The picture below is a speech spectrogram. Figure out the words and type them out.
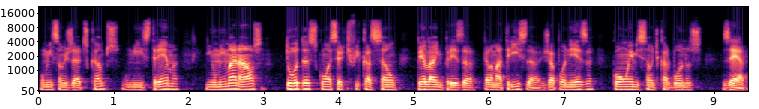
uma em São José dos Campos, uma em Extrema e uma em Manaus, todas com a certificação pela empresa, pela matriz da japonesa, com emissão de carbonos zero.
